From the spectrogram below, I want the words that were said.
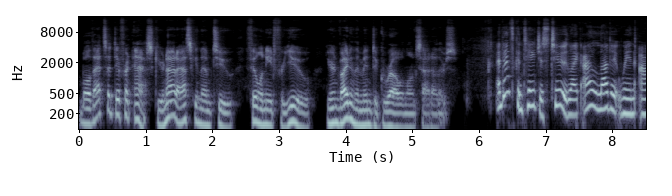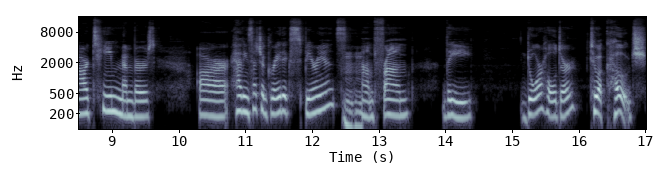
well, that's a different ask. You're not asking them to fill a need for you. You're inviting them in to grow alongside others. And that's contagious too. Like, I love it when our team members are having such a great experience Mhm. um, from the door holder to a coach.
